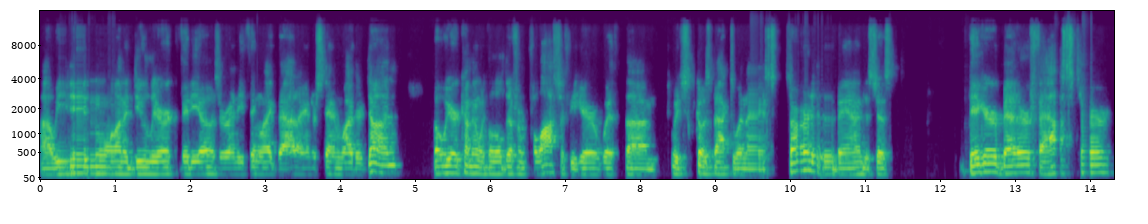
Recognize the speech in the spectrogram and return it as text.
Uh, we didn't want to do lyric videos or anything like that. I understand why they're done, but we are coming with a little different philosophy here, with um, which goes back to when I started the band. It's just bigger, better, faster,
